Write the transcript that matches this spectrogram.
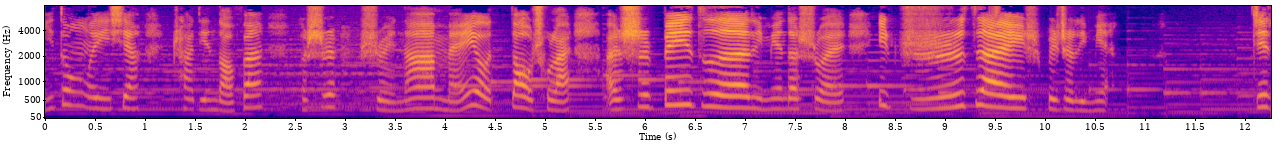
移动了一下，差点倒翻。可是水呢没有倒出来，而是杯子里面的水一直在杯子里面。接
